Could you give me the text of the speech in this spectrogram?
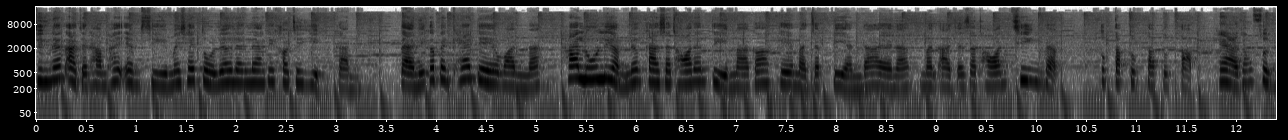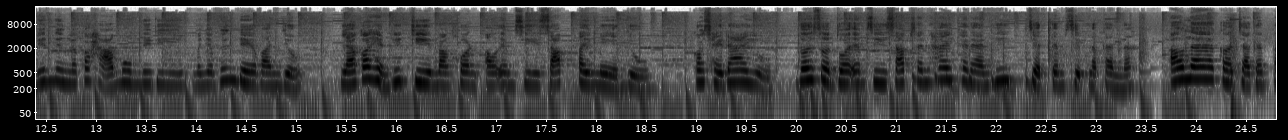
จึงนั่นอาจจะทำให้ MC ไม่ใช่ตัวเลือกแรกๆที่เขาจะหยิบกัน แต่นนี้ก็เป็นแค่ day วันนะ ถ้ารู้เหลี่ยมเรื่องการสะท้อนอันตีมาก็เกมอาจจะเปลี่ยนได้นะ มันอาจจะสะท้อนชิ่งแบบตุบตับตุบตับตุบตับ แค่ต้องฝึกนิดนึงแล้วก็หามุมดีๆ มันยังเพิ่ง day วันอยู่ แล้วก็เห็นที่จีนบางคนเอา MC ซับไปเมดอยู่ ก็ใช้ได้อยู่ โดยส่วนตัว MC ซับฉันให้คะแนนที่ 7 เต็ม 10 ละกันนะ เอาล่ะก่อนจากกันไป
